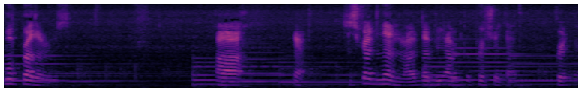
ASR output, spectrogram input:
Wolf Brothers. Uh, yeah. Subscribe to them. I, be, I would appreciate that greatly.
